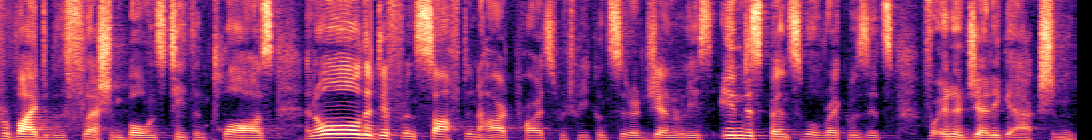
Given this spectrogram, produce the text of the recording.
provided with flesh and bones, teeth and claws, and all the different soft and hard parts which we consider generally as indispensable requisites for energetic action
